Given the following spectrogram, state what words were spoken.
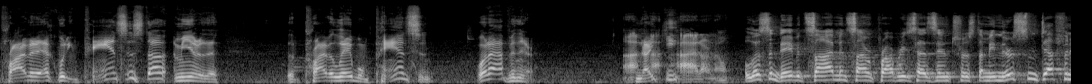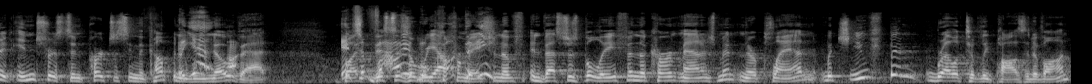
private equity pants and stuff. I mean, you know, the the private label pants and what happened there? I, Nike? I, I, don't know. Well, listen, David Simon, Simon Properties has interest. I mean, there's some definite interest in purchasing the company. Yeah, we know I, that. But this is a reaffirmation company. of investors' belief in the current management and their plan, which you've been relatively positive on.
